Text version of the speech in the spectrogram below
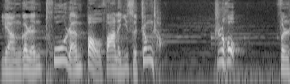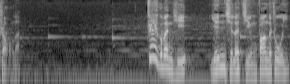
两个人突然爆发了一次争吵，之后分手了。这个问题引起了警方的注意，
